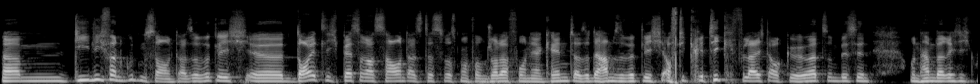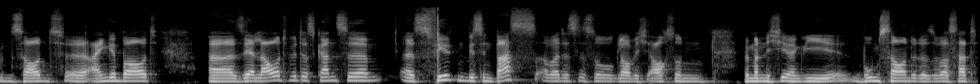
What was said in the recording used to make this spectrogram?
Ähm, die liefern guten Sound, also wirklich äh, deutlich besserer Sound als das, was man vom Jollaphone ja kennt. Also da haben sie wirklich auf die Kritik vielleicht auch gehört so ein bisschen und haben da richtig guten Sound äh, eingebaut. Äh, sehr laut wird das Ganze. Es fehlt ein bisschen Bass, aber das ist so, glaube ich, auch so ein, wenn man nicht irgendwie Boom-Sound oder sowas hat,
